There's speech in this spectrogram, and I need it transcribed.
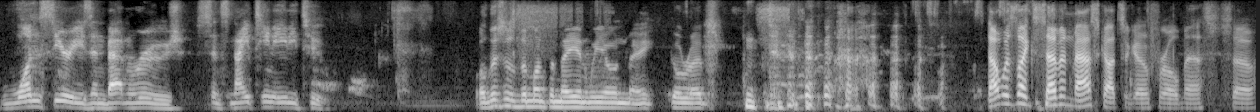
one series in Baton Rouge since 1982. Well, this is the month of May, and we own May. Go Reds! That was like seven mascots ago for Ole Miss. So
